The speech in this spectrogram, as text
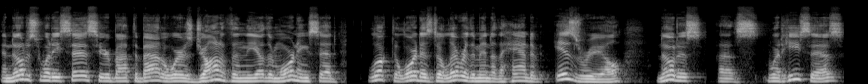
And notice what he says here about the battle, whereas Jonathan the other morning said, Look, the Lord has delivered them into the hand of Israel. Notice uh, what he says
